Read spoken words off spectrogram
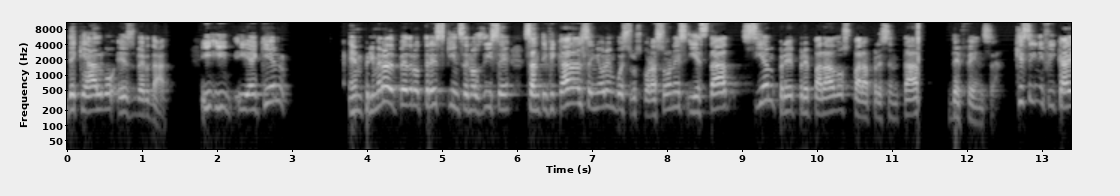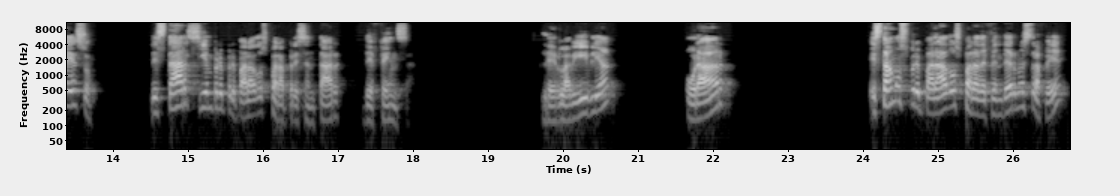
de que algo es verdad. Y, y, y aquí en, en Primera de Pedro 3.15 nos dice, santificad al Señor en vuestros corazones y estad siempre preparados para presentar defensa. ¿Qué significa eso? De estar siempre preparados para presentar defensa. Leer la Biblia, orar. ¿Estamos preparados para defender nuestra fe?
